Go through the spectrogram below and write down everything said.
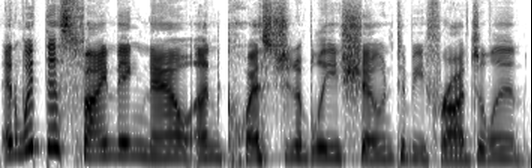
and with this finding now unquestionably shown to be fraudulent,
